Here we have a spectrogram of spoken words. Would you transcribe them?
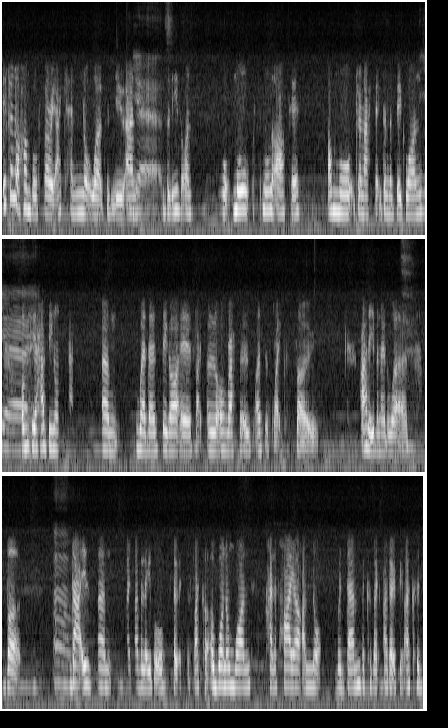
If you're not humble, sorry, I cannot work with you. And yes. believe it or not, more, more smaller artists are more dramatic than the big ones. Yeah. Obviously, I have been on that, um, where there's big artists, like a lot of rappers are just like so. I don't even know the word, but um, that is um, I have a label, so it's just like a, one-on-one kind of hire. I'm not with them because I, I don't think I could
